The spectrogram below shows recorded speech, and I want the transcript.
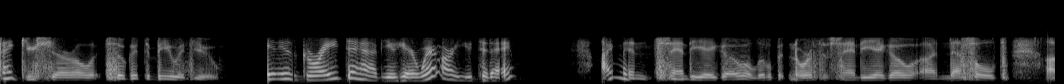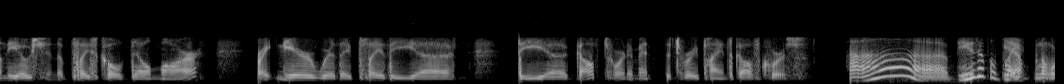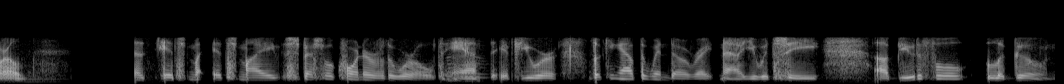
Thank you, Cheryl. It's so good to be with you. It is great to have you here. Where are you today? I'm in San Diego, a little bit north of San Diego, uh, nestled on the ocean, a place called Del Mar, right near where they play the uh, the uh, golf tournament, the Torrey Pines Golf Course. Ah, beautiful place Yep. in the world. It's my it's my special corner of the world, mm-hmm. and if you were looking out the window right now, you would see a beautiful lagoon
